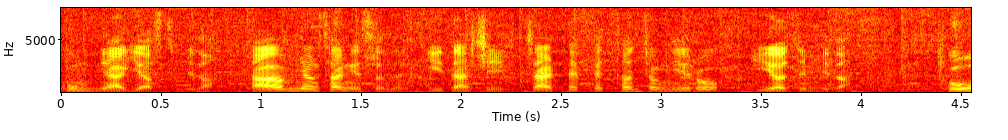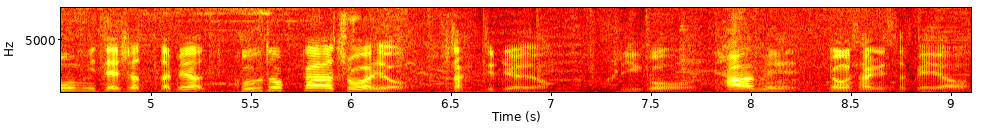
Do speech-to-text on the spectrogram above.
공략이었습니다. 다음 영상에서는 2- 짤패 패턴 정리로 이어집니다. 도움이 되셨다면 구독과 좋아요 부탁드려요. 그리고 다음에 영상에서 봬요.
